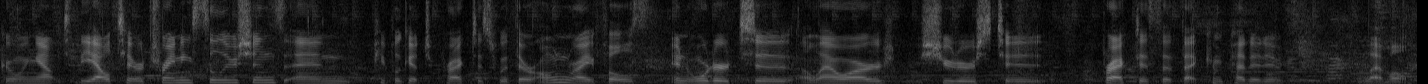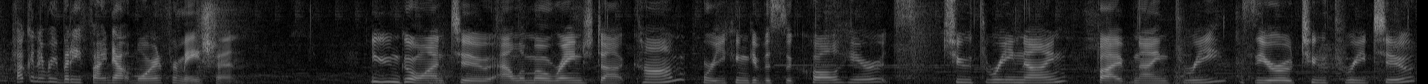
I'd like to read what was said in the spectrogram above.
going out to the Altair training solutions and people get to practice with their own rifles in order to allow our shooters to practice at that competitive level. How can everybody find out more information? You can go on to alamorange.com or you can give us a call here. It's 239 593 0232.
